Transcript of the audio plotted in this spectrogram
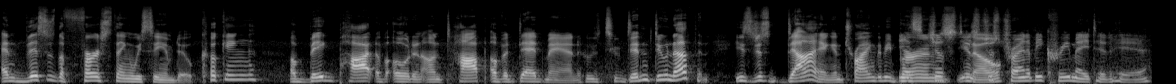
and this is the first thing we see him do: cooking a big pot of Odin on top of a dead man who's, who didn't do nothing. He's just dying and trying to be burned. he's just you he's know, just trying to be cremated here.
